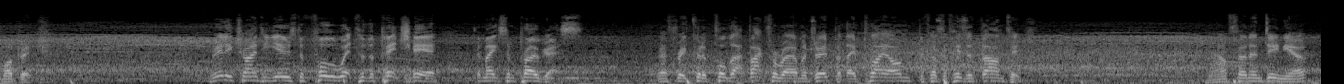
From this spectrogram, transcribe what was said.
Modric. Really trying to use the full width of the pitch here to make some progress. Referee could have pulled that back for Real Madrid, but they play on because of his advantage. Now Fernandinho.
